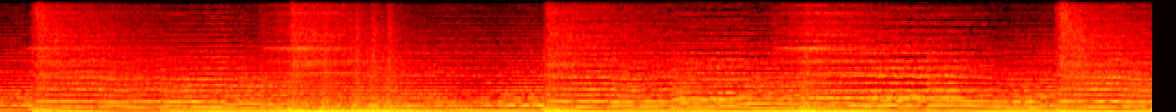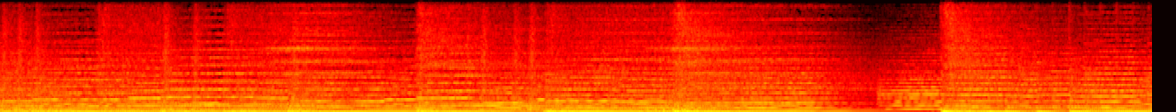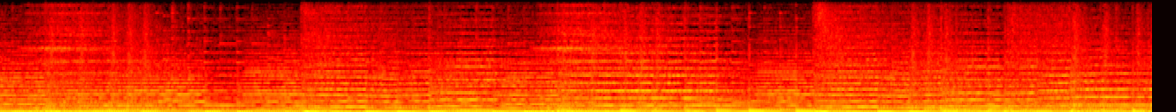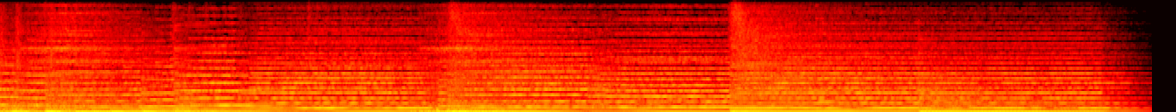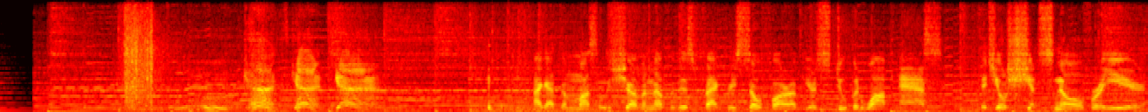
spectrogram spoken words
Muscle to shove enough of this factory so far up your stupid wop ass that you'll shit snow for a year.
